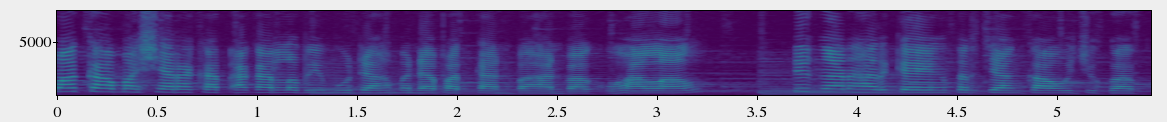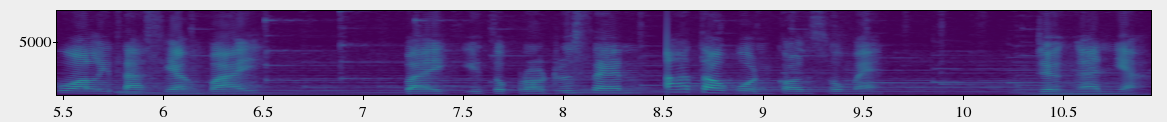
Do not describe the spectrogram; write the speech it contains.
maka masyarakat akan lebih mudah mendapatkan bahan baku halal dengan harga yang terjangkau juga kualitas yang baik baik itu produsen ataupun konsumen. Dengannya,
